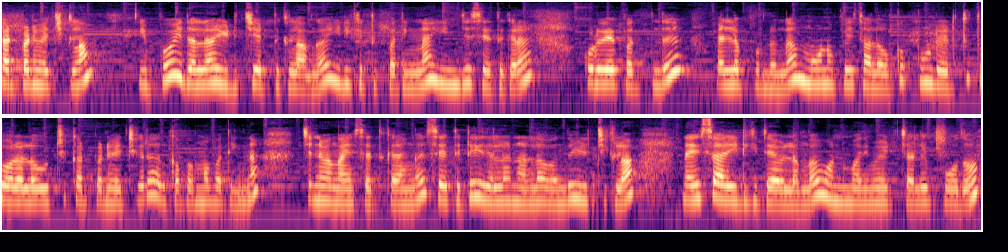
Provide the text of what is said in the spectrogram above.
கட் பண்ணி வச்சுக்கலாம். இப்போது இதெல்லாம் இடித்து எடுத்துக்கலாங்க. இடிக்கிறதுக்கு பார்த்திங்கன்னா இஞ்சி சேர்த்துக்கிறேன். கூடவே பத்து வெள்ளை பூண்டுங்க. மூணு பீஸ் அளவுக்கு பூண்டு எடுத்து தோலெல்லாம் ஊற்றி கட் பண்ணி வச்சுக்கிறேன். அதுக்கப்புறமா பார்த்திங்கன்னா சின்ன வெங்காயம் சேர்த்துக்கிறாங்க. சேர்த்துட்டு இதெல்லாம் நல்லா வந்து இடிச்சிக்கலாம். நைஸாக இடிக்க தேவையில்லைங்க. ஒன்று மதியமாக இடித்தாலே போதும்.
